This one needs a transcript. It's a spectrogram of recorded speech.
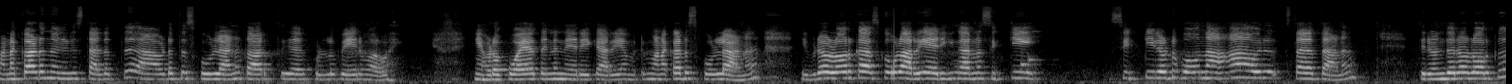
മണക്കാട് എന്ന് പറഞ്ഞൊരു സ്ഥലത്ത് അവിടുത്തെ സ്കൂളിലാണ് കാർത്തിക ഫുള്ള് പേര് മറന്നു. അവിടെ പോയാൽ തന്നെ നേരെയൊക്കെ അറിയാൻ പറ്റും. മണക്കാട് സ്കൂളിലാണ്. ഇവിടെ ഉള്ളവർക്ക് ആ സ്കൂൾ അറിയായിരിക്കും. കാരണം സിറ്റി സിറ്റിയിലോട്ട് പോകുന്ന ആ ഒരു സ്ഥലത്താണ്. തിരുവനന്തപുരം ഉള്ളവർക്ക്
